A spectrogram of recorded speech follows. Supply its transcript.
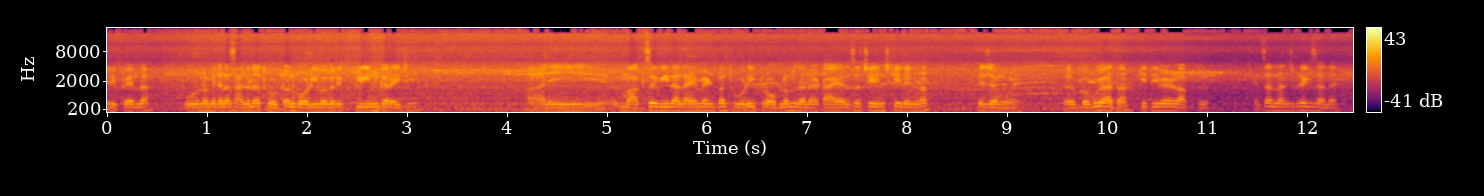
रिपेअरला पूर्ण मी त्याला सांगितलं थ्रोटल बॉडी वगैरे क्लीन करायची. आणि मागचं व्हील अलाइनमेंट पण थोडी प्रॉब्लेम झाला. टायरचं चेंज केलेलं ना त्याच्यामुळे. तर बघूया आता किती वेळ लागतो याचा लंच ब्रेक झाला आहे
